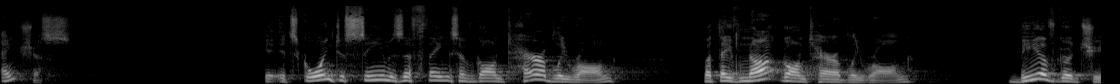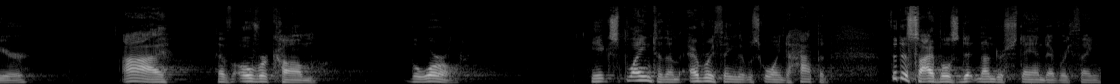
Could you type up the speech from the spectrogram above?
anxious. It's going to seem as if things have gone terribly wrong, but they've not gone terribly wrong. Be of good cheer. I have overcome the world. He explained to them everything that was going to happen. The disciples didn't understand everything.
